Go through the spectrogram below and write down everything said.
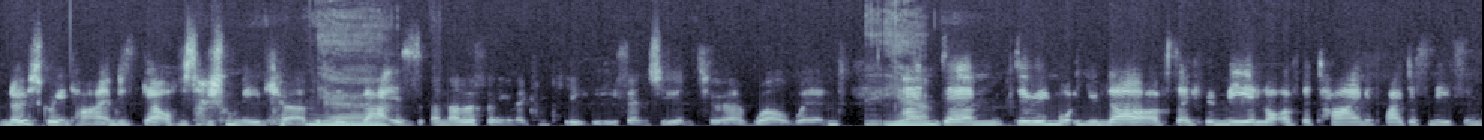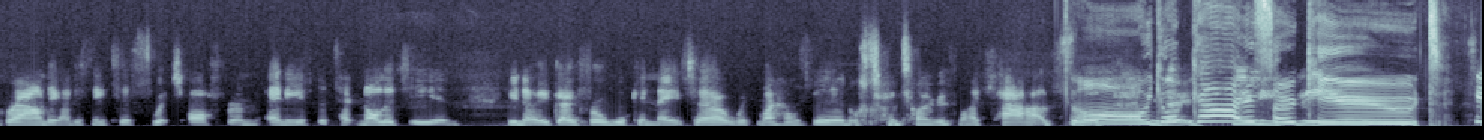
no screen time. Just get off of social media because Yeah. that is another thing that completely sends you into a whirlwind yeah and um, doing what you love. So for me, a lot of the time, if I just need some grounding, I just need to switch off from any of the technology and you know go for a walk in nature with my husband or spend time with my cats. Or, oh you your know, cat is so things. cute Two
